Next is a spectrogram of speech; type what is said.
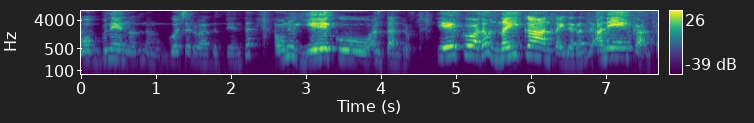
ಒಬ್ಬನೇ ಅನ್ನೋದು ನಮಗೆ ಗೋಚರವಾಗುತ್ತೆ ಅಂತ ಅವನು ಏಕೋ ಅಂತ ಅಂದರು. ಏಕೋ ಅದ ನೈಕ ಅಂತ ಇದ್ದಾರೆ ಅಂದರೆ ಅನೇಕ ಅಂತ.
